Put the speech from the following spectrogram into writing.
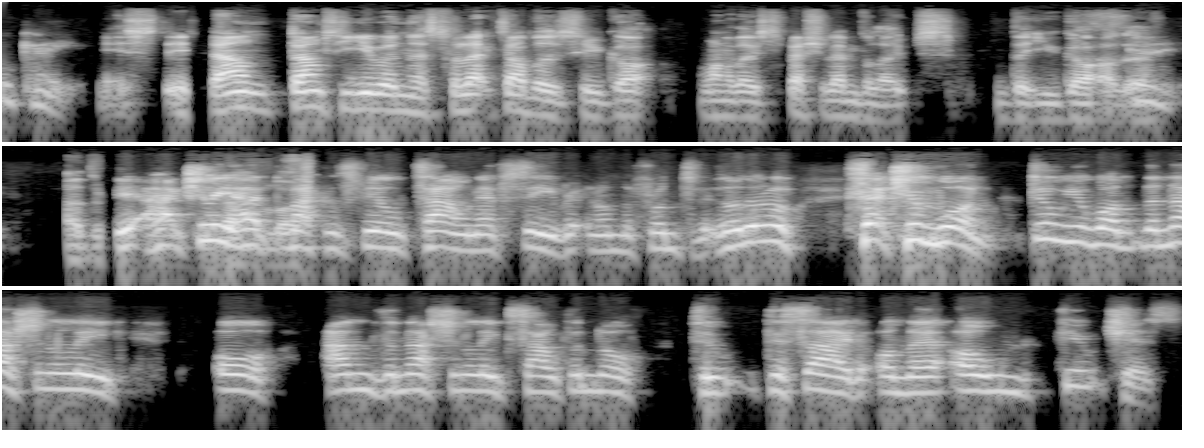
Okay. It's, it's down down to you and the select others who got one of those special envelopes that you got at the at the It actually had lodge. Macclesfield Town FC written on the front of it. I don't know. Section one. Do you want the National League or and the National League South and North to decide on their own futures?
